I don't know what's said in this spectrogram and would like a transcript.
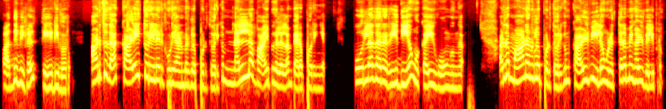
பதவிகள் தேடி வரும். அடுத்ததா கலைத்துறையில இருக்கக்கூடிய அன்பர்களை பொறுத்த வரைக்கும் நல்ல வாய்ப்புகள் எல்லாம் பெற போறீங்க. பொருளாதார ரீதியா உங்க கை ஓங்குங்க. அடுத்த மாணவர்களை பொறுத்த வரைக்கும் கல்வியில உங்களோட திறமைகள் வெளிப்படும்.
